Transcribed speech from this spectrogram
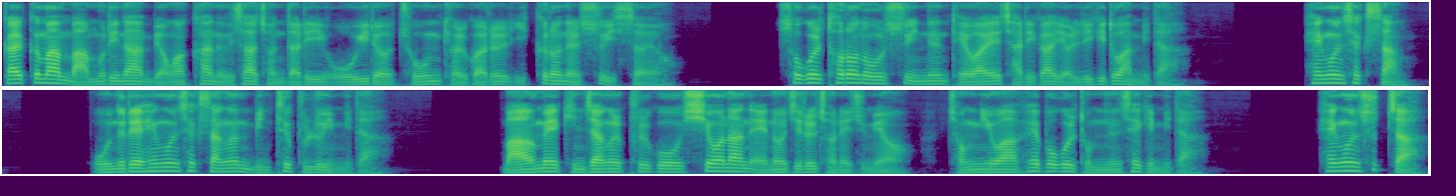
깔끔한 마무리나 명확한 의사 전달이 오히려 좋은 결과를 이끌어낼 수 있어요. 속을 털어놓을 수 있는 대화의 자리가 열리기도 합니다. 행운 색상. 오늘의 행운 색상은 민트 블루입니다. 마음의 긴장을 풀고 시원한 에너지를 전해주며 정리와 회복을 돕는 색입니다. 행운 숫자.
